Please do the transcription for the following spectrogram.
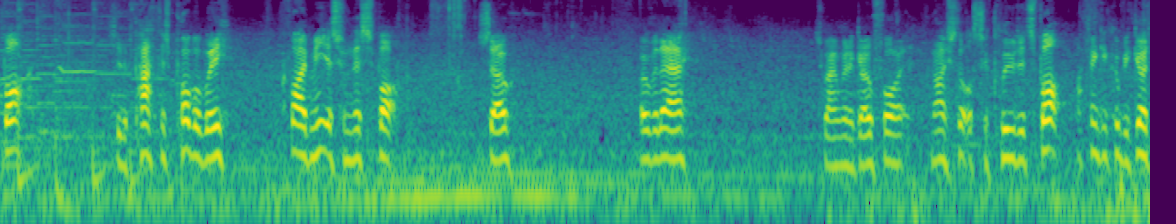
Spot. So the path is probably five meters from this spot. So over there is where I'm going to go for it. Nice little secluded spot. I think it could be good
